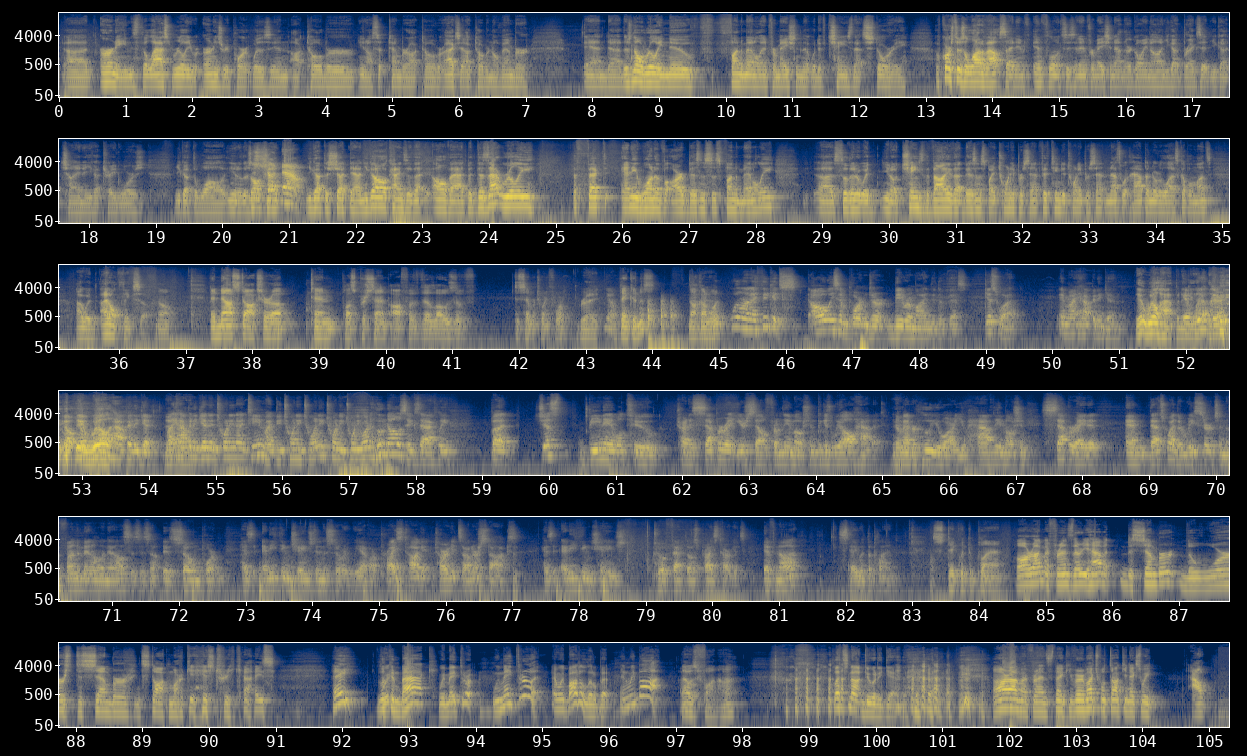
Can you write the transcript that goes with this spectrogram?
uh, earnings. The last really earnings report was in October, you know, September, October, actually October, November. And uh, there's no really new f- fundamental information that would have changed that story. Of course, there's a lot of outside influences and information out there going on. You got Brexit, you got China, you got trade wars, you got the wall. You know, there's all shutdown. You got the shutdown. You got all kinds of that, all that. But does that really affect any one of our businesses fundamentally? Uh, so that it would, you know, change the value of that business by 20%, 15 to 20%, and that's what happened over the last couple of months. I would, I don't think so. No, and now stocks are up 10 plus percent off of the lows of December 24th. Right. Yeah. Thank goodness. Knock on wood. Well, and I think it's always important to be reminded of this. Guess what? It might happen again. It will happen again. It will. There you go. it, it will. will happen again. It might will. happen again in 2019, might be 2020, 2021. Who knows exactly? But just being able to try to separate yourself from the emotion because we all have it. No matter who you are, you have the emotion. Separate it and that's why the research and the fundamental analysis is, is so important. Has anything changed in the story? We have our price target targets on our stocks. Has anything changed to affect those price targets? If not, stay with the plan. Stick with the plan. All right, my friends, there you have it. December, the worst December in stock market history, guys. Hey, looking we, back, we made through it. We made through it. And we bought a little bit. And we bought. That oh. was fun, huh? Let's not do it again. All right, my friends. Thank you very much. We'll talk to you next week. Out.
